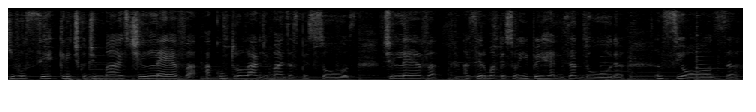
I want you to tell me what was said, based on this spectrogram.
que você é crítico demais, te leva a controlar demais as pessoas, te leva a ser uma pessoa hiperrealizadora, ansiosa,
